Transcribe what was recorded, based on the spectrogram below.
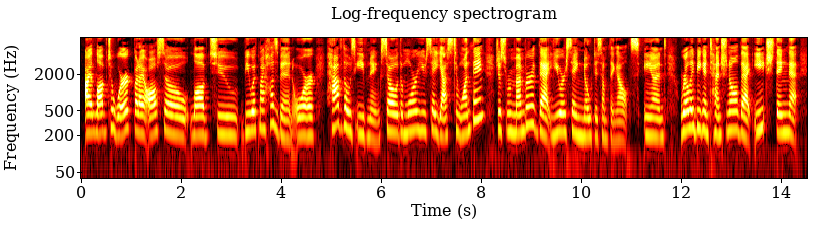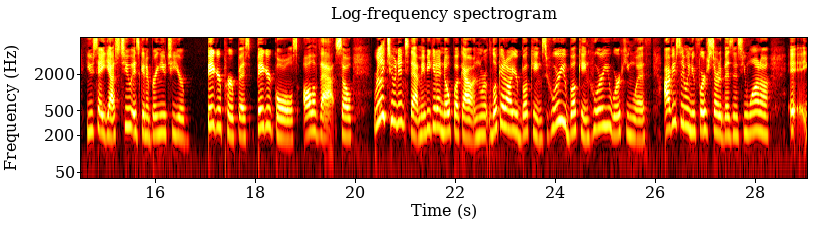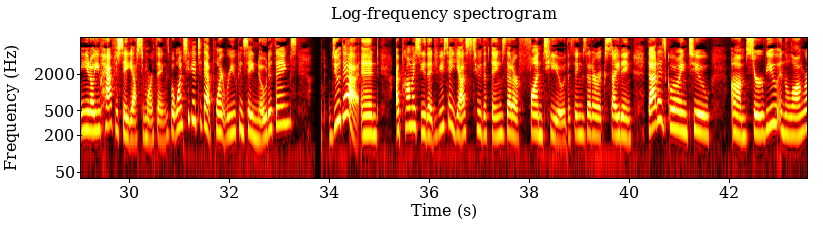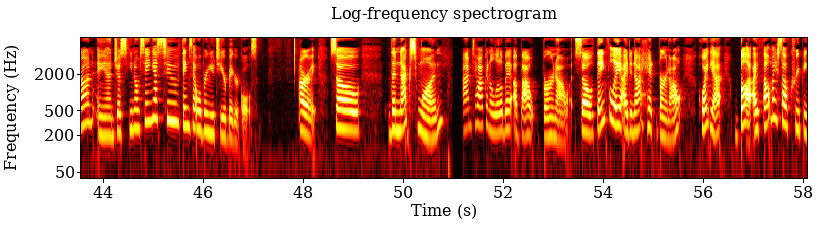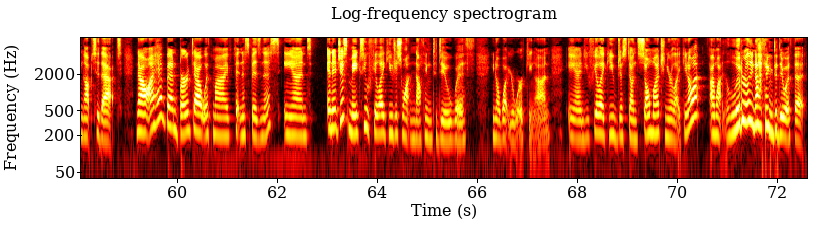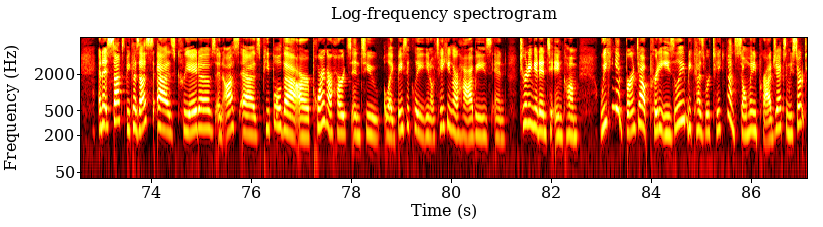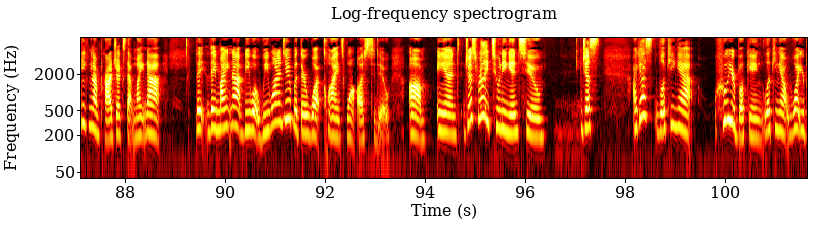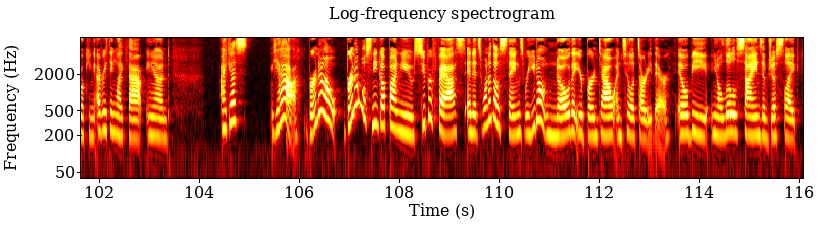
I love to work, but I also love to be with my husband or have those evenings. So the more you say yes to one thing, just remember that you are saying no to something else and really being intentional that each thing that you say yes to is going to bring you to your bigger purpose, bigger goals, all of that. So really tune into that. Maybe get a notebook out and look at all your bookings. Who are you booking? Who are you working with? Obviously, when you first start a business, you want to it, you know, you have to say yes to more things. But once you get to that point where you can say no to things, do that. And I promise you that if you say yes to the things that are fun to you, the things that are exciting, that is going to um, serve you in the long run. And just, you know, saying yes to things that will bring you to your bigger goals. All right. So the next one I'm talking a little bit about burnout. So, thankfully, I did not hit burnout quite yet, but I felt myself creeping up to that. Now, I have been burnt out with my fitness business and and it just makes you feel like you just want nothing to do with you know what you're working on. And you feel like you've just done so much and you're like you know what? I want literally nothing to do with it. And it sucks because us as creatives and us as people that are pouring our hearts into like basically you know taking our hobbies and turning it into income we can get burnt out pretty easily because we're taking on so many projects and we start taking on projects that might not they they might not be what we want to do, but they're what clients want us to do. Um, and just really tuning into just I guess looking at who you're booking, looking at what you're booking, everything like that. And I guess yeah, burnout burnout will sneak up on you super fast and it's one of those things where you don't know that you're burnt out until it's already there. It'll be, you know, little signs of just like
